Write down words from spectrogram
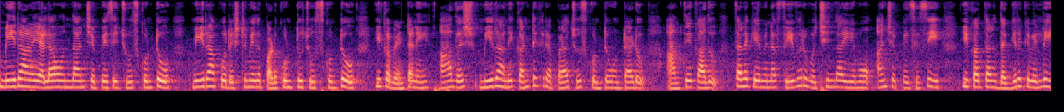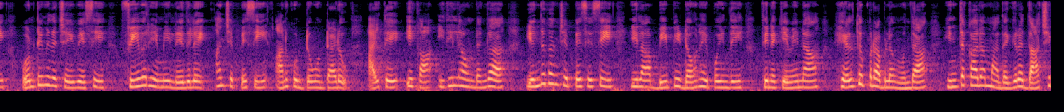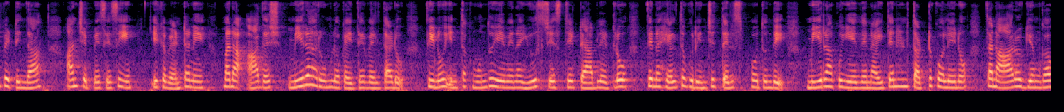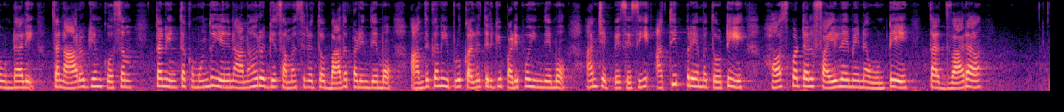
మీరా ఎలా ఉందా అని చెప్పేసి చూసుకుంటూ మీరాకు రెస్ట్ మీద పడుకుంటూ చూసుకుంటూ ఇక వెంటనే ఆదర్శ్ మీరాని కంటికి రెప్పలా చూసుకుంటూ ఉంటాడు. అంతేకాదు తనకేమైనా ఫీవర్ వచ్చిందా ఏమో అని చెప్పేసి ఇక తన దగ్గరికి వెళ్ళి ఒంటి మీద చేయి వేసి ఫీవర్ ఏమీ లేదులే అని చెప్పేసి అనుకుంటూ ఉంటాడు. అయితే ఇక ఇదిలా ఉండగా ఎందుకని చెప్పేసేసి ఇలా బీపీ డౌన్ అయిపోయింది? తినకేమైనా హెల్త్ ప్రాబ్లం ఉందా? ఇంతకాలం మా దగ్గర దాచిపెట్టిందా? అని చెప్పేసేసి ఇక వెంటనే మన ఆదర్శ్ మీరా రూమ్లోకి అయితే వెళ్తాడు. తిను ఇంతకుముందు ఏవైనా యూస్ చేస్తే ట్యాబ్లెట్లు తిన హెల్త్ గురించి తెలిసిపోతుంది. మీరాకు ఏదైనా అయితే నేను తట్టుకోలేను. తన ఆరోగ్యంగా ఉండాలి. తన ఆరోగ్యం కోసం తను ఇంతకుముందు ఏదైనా అనారోగ్య సమస్యలతో బాధపడిందేమో. అందుకని ఇప్పుడు కళ్ళు తిరిగి పడిపోయిందేమో అని చెప్పేసేసి అతి ప్రేమతోటి హాస్పిటల్ ఫైల్ ఏమైనా ఉంటే తద్వారా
